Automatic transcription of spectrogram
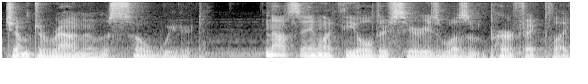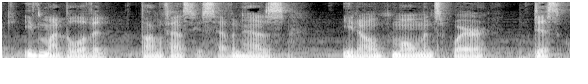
jumped around and was so weird. Not saying like the older series wasn't perfect, like even my beloved Final Fantasy VII has, you know, moments where disc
